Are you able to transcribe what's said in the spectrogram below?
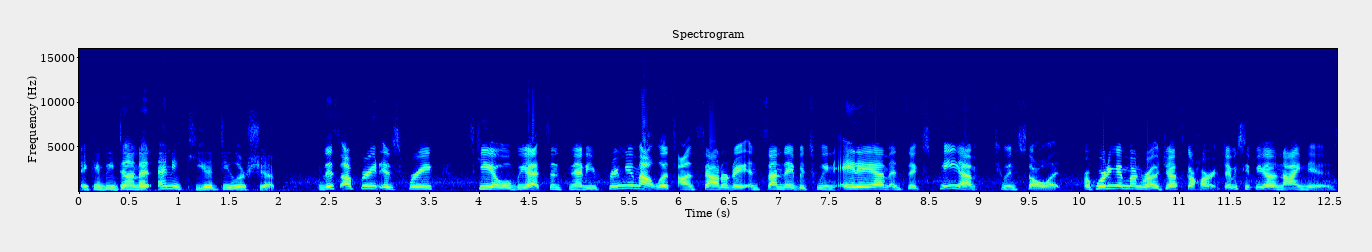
and can be done at any Kia dealership. This upgrade is free. Kia will be at Cincinnati Premium Outlets on Saturday and Sunday between 8 a.m. and 6 p.m. to install it. Reporting in Monroe, Jessica Hart, WCPO 9 News.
